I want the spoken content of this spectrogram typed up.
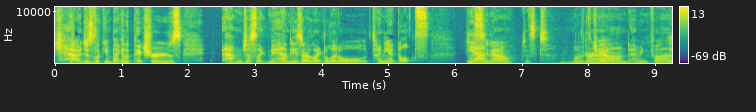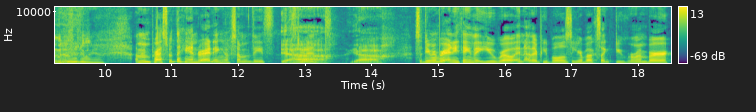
yeah, just looking back at the pictures, I'm just like, man, these are like little tiny adults. Just, Yeah. you know, just moving That's true. around, having fun. and, around. I'm impressed with the handwriting of some of these yeah. students. Yeah. So do you remember anything that you wrote in other people's yearbooks? Like do you remember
